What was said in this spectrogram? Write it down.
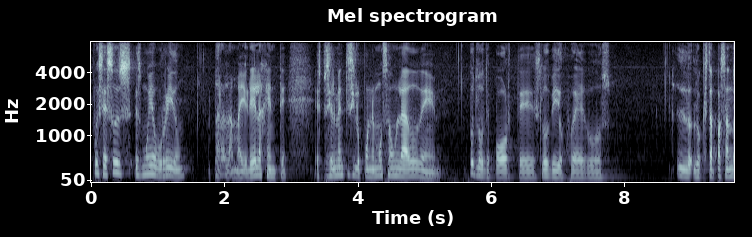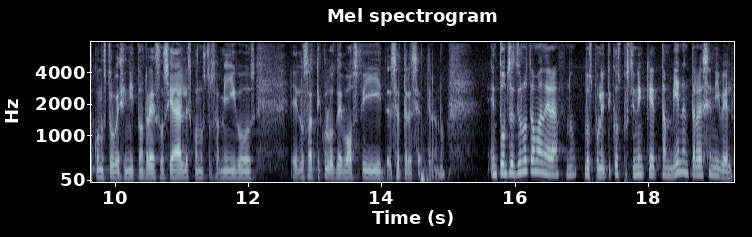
pues eso es, es muy aburrido para la mayoría de la gente, especialmente si lo ponemos a un lado de pues, los deportes, los videojuegos, lo, que está pasando con nuestro vecinito en redes sociales, con nuestros amigos, eh, los artículos de BuzzFeed, etcétera, etcétera, ¿no? Entonces, de una otra manera, los políticos pues tienen que también entrar a ese nivel,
